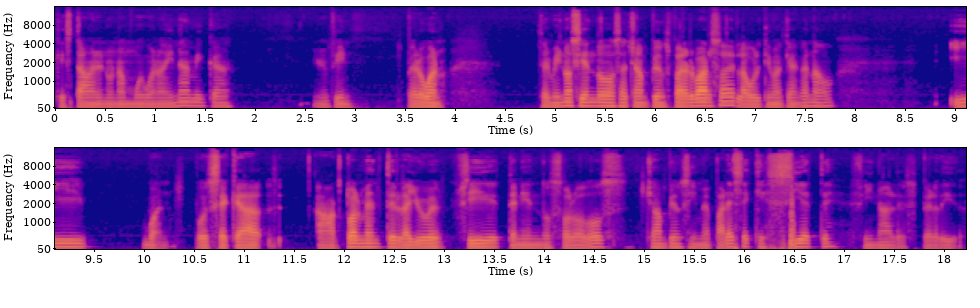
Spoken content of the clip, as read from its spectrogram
que estaban en una muy buena dinámica en fin. Pero bueno terminó siendo esa Champions para el Barça la última que han ganado y bueno pues se queda Actualmente la Juve sigue teniendo solo dos Champions y me parece que siete finales perdidas.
